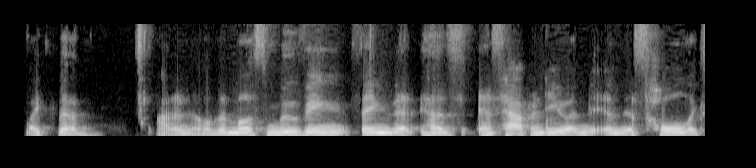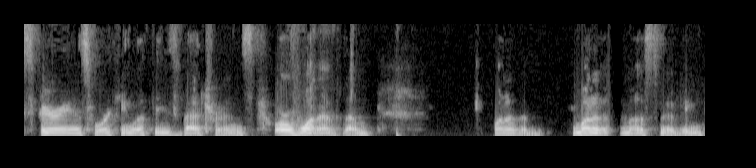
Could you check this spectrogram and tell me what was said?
like the I don't know the most moving thing that has has happened to you in in this whole experience working with these veterans, or one of them, one of the one of the most moving.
